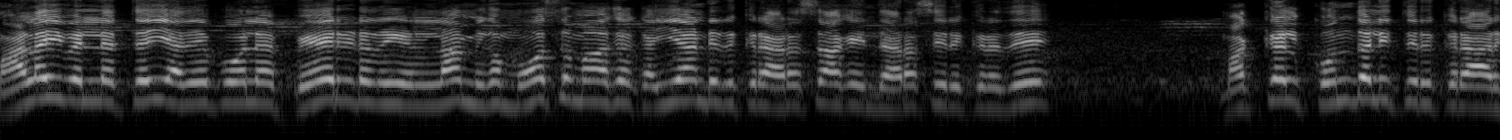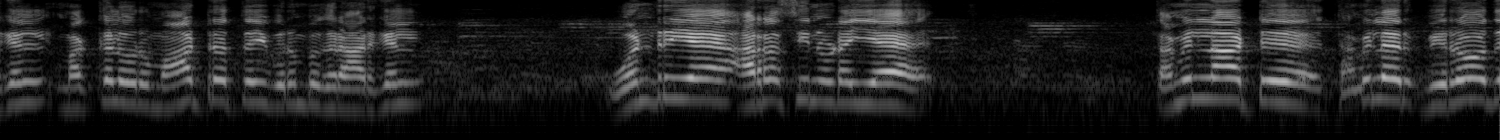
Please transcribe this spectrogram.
மழை வெள்ளத்தை அதே போல் பேரிடர்கள் எல்லாம் மிக மோசமாக கையாண்டிருக்கிற அரசாக இந்த அரசு இருக்கிறது. மக்கள் கொந்தளித்திருக்கிறார்கள் மக்கள் ஒரு மாற்றத்தை விரும்புகிறார்கள். ஒன்றிய அரசினுடைய தமிழ்நாட்டு தமிழர் விரோத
